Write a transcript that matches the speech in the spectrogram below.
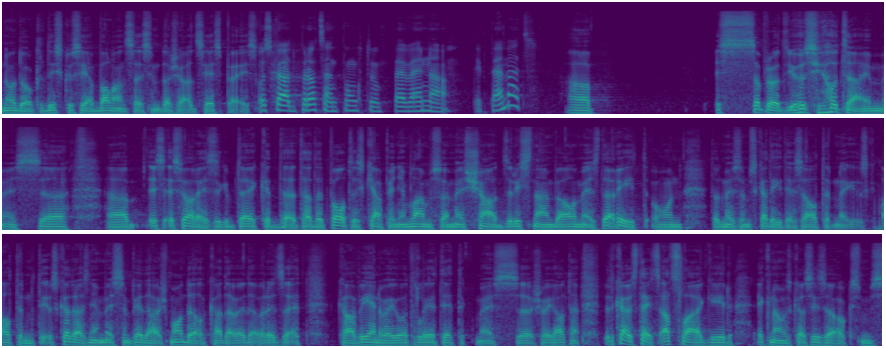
nodokļu diskusijā balansēsim dažādas iespējas. Uz kādu procentu punktu PVN tiek tēmēts? Es saprotu jūsu jautājumu. Es, es, es vēlreiz es gribu teikt, ka tātad politiski jāpieņem lēmums, vai mēs šādu risinājumu vēlamies darīt, un tad mēs varam skatīties alternatīvas. Katrā ziņā mēs esam piedāvājuši modeli, kādā veidā var redzēt, kā viena vai otra lieta ietekmēs šo jautājumu. Bet, kā jūs teicat, atslēga ir ekonomiskās izaugsmas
